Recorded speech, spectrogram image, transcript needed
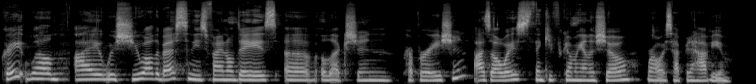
Great. Well, I wish you all the best in these final days of election preparation. As always, thank you for coming on the show. We're always happy to have you.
